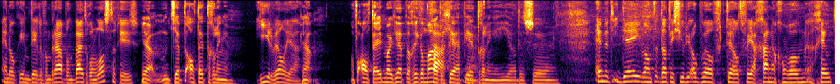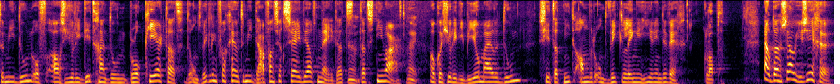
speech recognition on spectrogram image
en ook in delen van Brabant buitengewoon lastig is. Ja, want je hebt altijd trillingen. Hier wel, ja. Ja. Of altijd, maar je hebt er regelmatig Vaak, heb je ja. trillingen hier. Dus, eh, En het idee, want dat is jullie ook wel verteld... van ja, ga nou gewoon een geothermie doen. Of als jullie dit gaan doen, blokkeert dat de ontwikkeling van geothermie? Daarvan zegt C Delft nee, dat, Ja. dat is niet waar. Nee. Ook als jullie die biomijlen doen, zit dat niet andere ontwikkelingen hier in de weg. klopt. Nou, dan zou je zeggen,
